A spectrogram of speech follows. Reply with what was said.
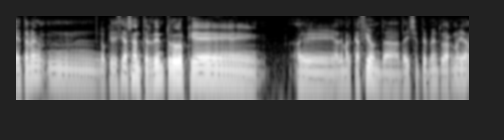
e eh, tamén mmm, o que decías antes, dentro do que eh, a demarcación da, da ISP Pemento de Arnoia,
